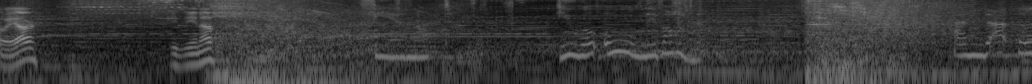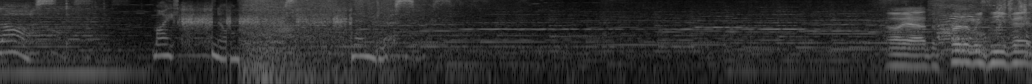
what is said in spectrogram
There we are. Easy enough. Fear not. You will all live on. And at the last, my final endless. Oh yeah, the further we in,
